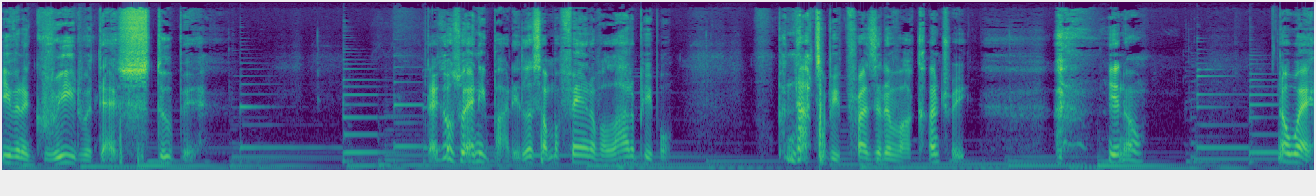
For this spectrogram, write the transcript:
even agreed with that is stupid. That goes with anybody. Listen, I'm a fan of a lot of people, but not to be president of our country. you know? No way.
